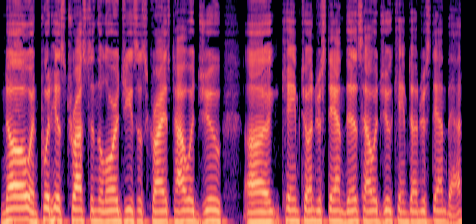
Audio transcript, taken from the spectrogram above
know and put his trust in the Lord Jesus Christ, how a Jew uh, came to understand this, how a Jew came to understand that.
